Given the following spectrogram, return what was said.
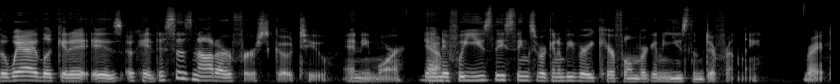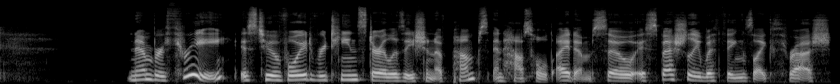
the way I look at it is okay, this is not our first go to anymore. Yeah. And if we use these things, we're going to be very careful and we're going to use them differently. right. Number three is to avoid routine sterilization of pumps and household items. So, especially with things like thrush,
